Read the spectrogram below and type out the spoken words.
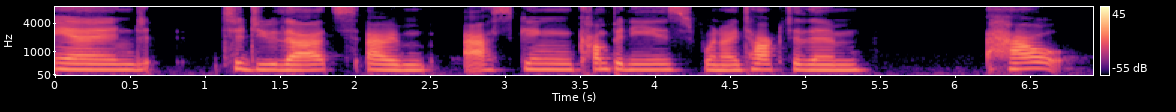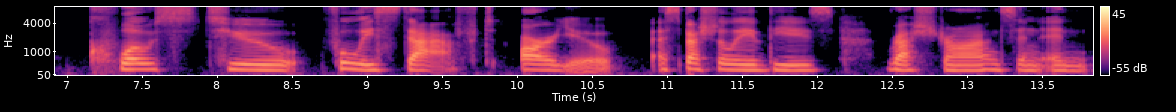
And to do that, I'm asking companies when I talk to them, how close to fully staffed are you? Especially these restaurants and, and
